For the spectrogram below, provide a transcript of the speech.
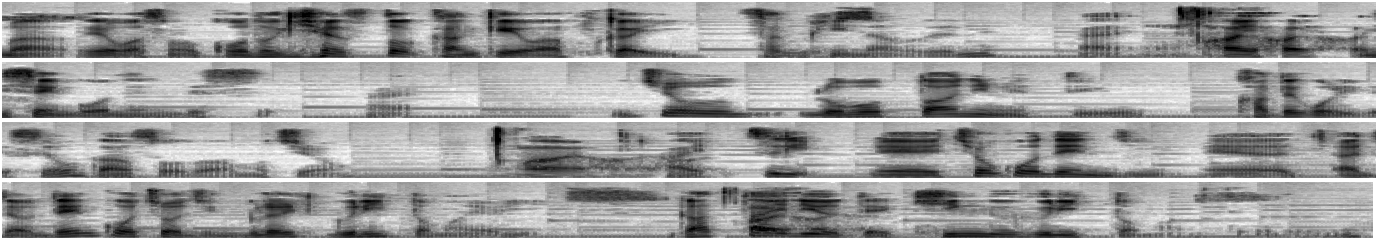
まあ、要はそのコードギアスと関係は深い作品なのでね。はいはいはい。2005年です。はい。一応、ロボットアニメっていうカテゴリーですよ。ガンソードはもちろん。はいはい。はい。次、えー、超光電人、えー、あ、じゃあ、電光超人グリグリッドマンより、合体竜帝キンググリッドマンってことでね。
